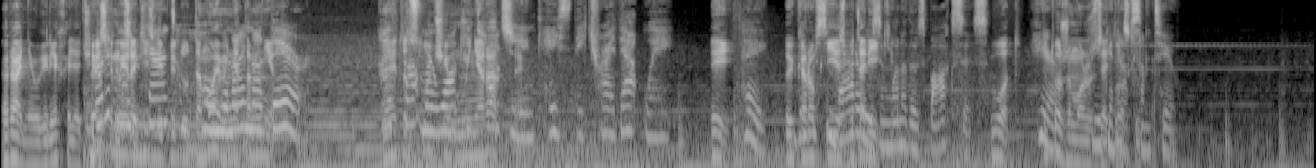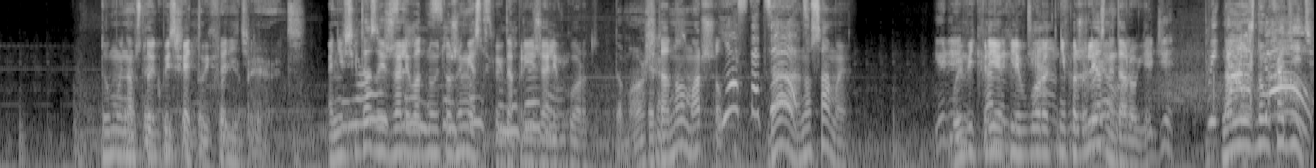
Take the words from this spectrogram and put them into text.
Ранее в игре ходячие. Если мои родители придут домой, меня там нет. На этот случай у меня рация. Эй, в той коробке есть батарейки. Вот, ты тоже можешь взять несколько. Думаю, нам стоит поискать твоих родителей. Они всегда заезжали в одно и то же место, когда приезжали в город. Это оно, Маршал? Да, оно самое. Вы ведь приехали в город не по железной дороге. Нам нужно уходить.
